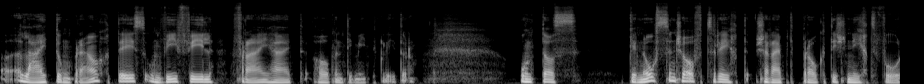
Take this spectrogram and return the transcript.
Leitung braucht es und wie viel Freiheit haben die Mitglieder? Und das Genossenschaftsrecht schreibt praktisch nichts vor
